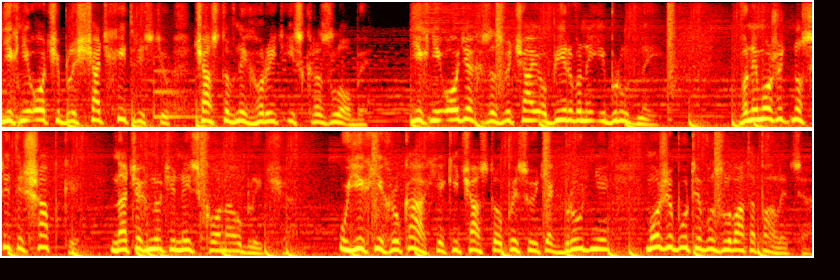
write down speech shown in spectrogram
Їхні очі блищать хитрістю, часто в них горить іскра злоби. Їхній одяг зазвичай обірваний і брудний. Вони можуть носити шапки, натягнуті низько на обличчя. У їхніх руках, які часто описують як брудні, може бути вузлувата палиця.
